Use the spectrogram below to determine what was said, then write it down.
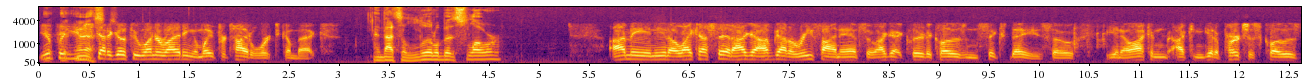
You're pretty, you just got to go through underwriting and wait for title work to come back and that's a little bit slower. I mean, you know, like I said, I got I've got a refinance, so I got clear to close in six days. So, you know, I can I can get a purchase closed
